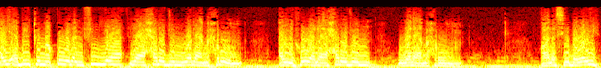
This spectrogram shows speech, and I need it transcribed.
أي أبيت مقولا في لا حرج ولا محروم أي هو لا حرج ولا محروم. قال سيبويه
